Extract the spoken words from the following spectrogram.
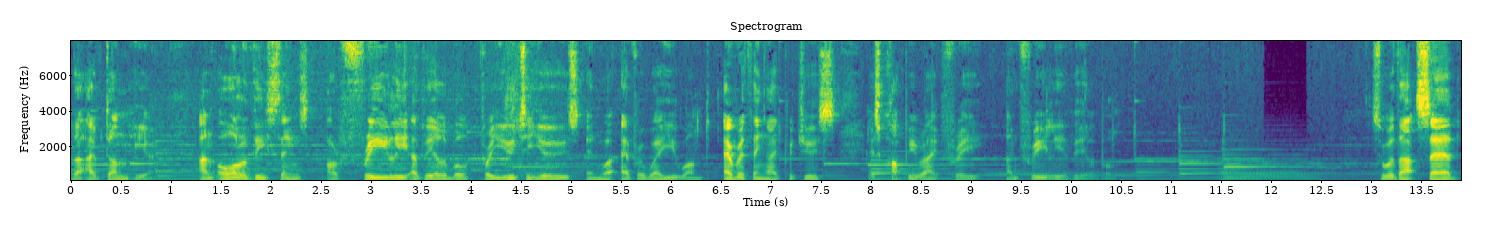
that I've done here. And all of these things are freely available for you to use in whatever way you want. Everything I produce is copyright free and freely available. So, with that said,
